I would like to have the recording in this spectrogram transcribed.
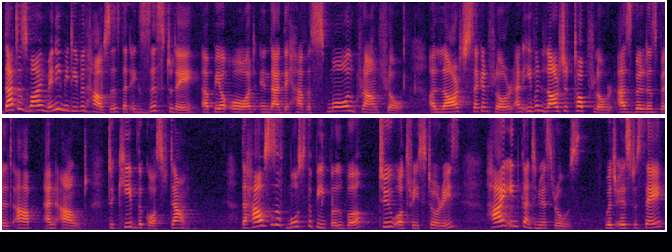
That is why many medieval houses that exist today appear odd in that they have a small ground floor, a large second floor and even larger top floor as builders built up and out to keep the cost down. The houses of most of the people were two or three stories, high in continuous rows, which is to say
